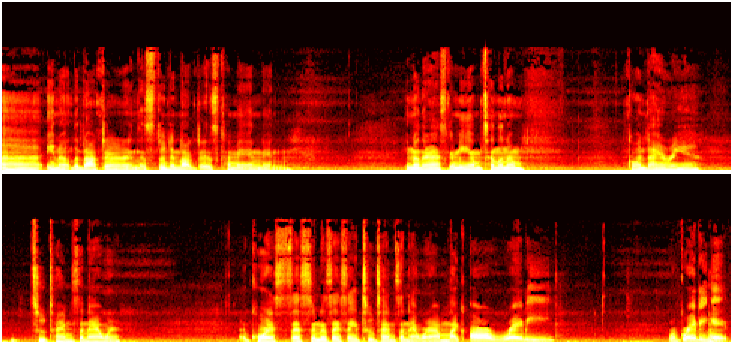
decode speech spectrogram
uh, you know, the doctor and the student doctors come in and, you know, they're asking me, I'm telling them, going diarrhea two times an hour. Of course, as soon as I say two times an hour, I'm like already regretting it.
